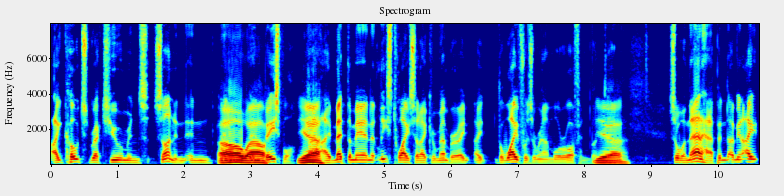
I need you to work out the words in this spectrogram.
I coached Rex Heuermann's son in, in, in- Oh, wow. in baseball. Yeah. I, I met the man at least twice that I can remember. I, I the wife was around more often, but Yeah. um, so when that happened, I mean, I,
